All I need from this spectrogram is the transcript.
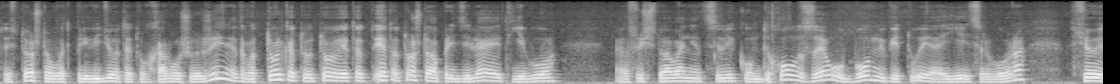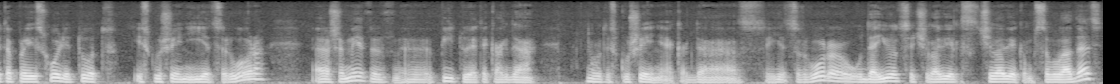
то есть то, что вот приведет эту хорошую жизнь, это вот только то, то, это, это то, что определяет его э, существование целиком. Дехол зеу боми питуя ейцергора. Все это происходит от искушения ейцергора. Э, Шемет э, питу это когда ну, вот искушение, когда с ейцергора удается человек, с человеком совладать,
